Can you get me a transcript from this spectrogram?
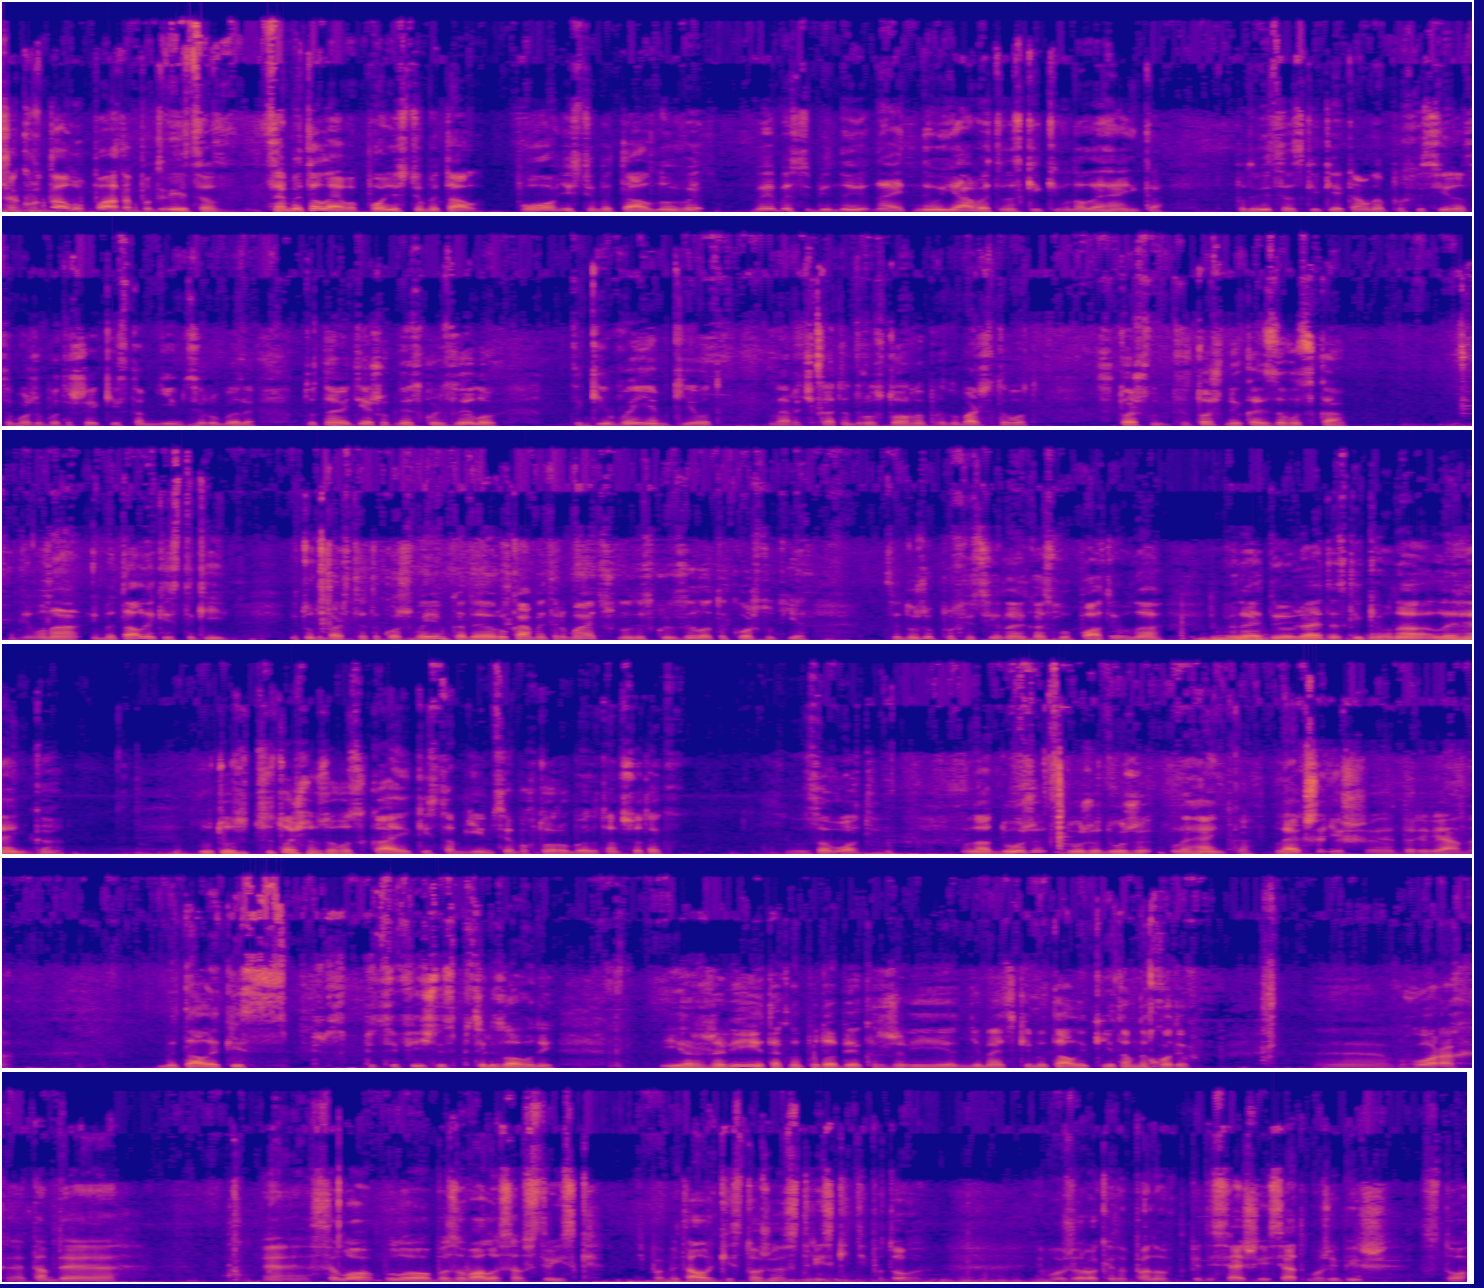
Дуже крута лопата, подивіться. Це металева, повністю метал. Повністю метал. Ну ви, ви би собі не, навіть не уявите, наскільки вона легенька. Подивіться, наскільки яка вона професійна. Це може бути, що якісь там німці робили. Тут навіть є, щоб не скользило, такі виємки, от зараз чекати на другу сторону прийду. Бачите, от це точно, це точно якась заводська. І вона і метал якийсь такий. І тут, бачите, також виїмка, де руками тримаєте, вона не скользила, також тут є. Це дуже професійна якась лопата. І вона, ви навіть не уявляєте, скільки вона легенька. Ну тут це точно заводська, якісь там німці або хто робили. Там все так завод. Вона дуже, дуже, дуже легенька. Легша, ніж е, дерев'яна. Метал якийсь специфічний, спеціалізований. І ржавіє, так наподобі, як ржавіє німецький метал, який там знаходив е, в горах, е, там, де е, село було базувалося австрійське. Типу метал якийсь теж австрійський, типу того. Йому вже років, напевно, 50-60, може більше 100.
